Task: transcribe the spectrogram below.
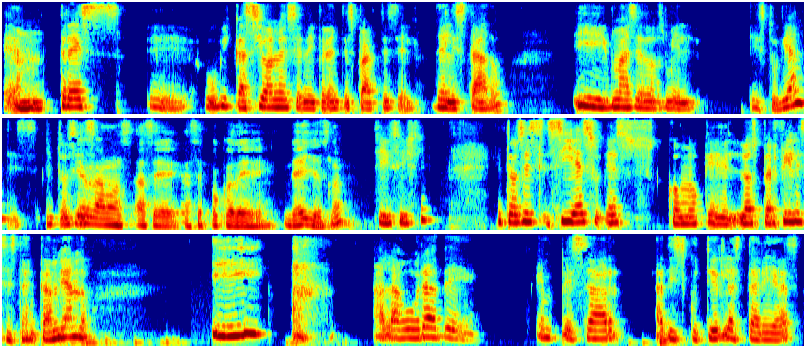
em, tres eh, ubicaciones en diferentes partes del, estado y más de dos mil estudiantes. Entonces, sí, hablamos hace, hace poco de, ellos, ¿no? Sí, sí, sí. Entonces, sí es, es como que los perfiles están cambiando. Y a la hora de empezar a discutir las tareas,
